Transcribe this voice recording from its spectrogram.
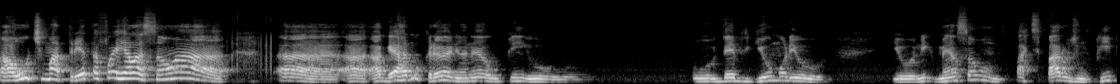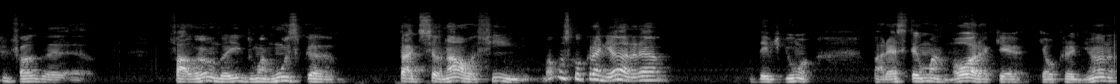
A última treta foi em relação à a, a, a, guerra da Ucrânia, né? O, o, o David Gilmour e o, e o Nick Manson participaram de um clipe é, falando aí de uma música tradicional, assim, uma música ucraniana, né? O David Gilmour parece que tem uma nora que é, que é ucraniana.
